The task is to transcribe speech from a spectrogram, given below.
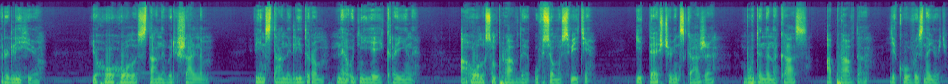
релігію, його голос стане вирішальним. Він стане лідером не однієї країни, а голосом правди у всьому світі. І те, що він скаже, буде не наказ, а правда, яку визнають.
